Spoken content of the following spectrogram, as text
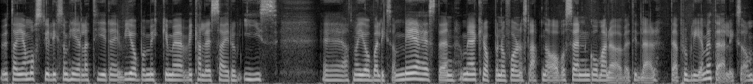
utan jag måste ju liksom hela tiden, vi jobbar mycket med, vi kallar det side of ease. Eh, att man jobbar liksom med hästen, med kroppen och får den att slappna av och sen går man över till där, där problemet är liksom.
